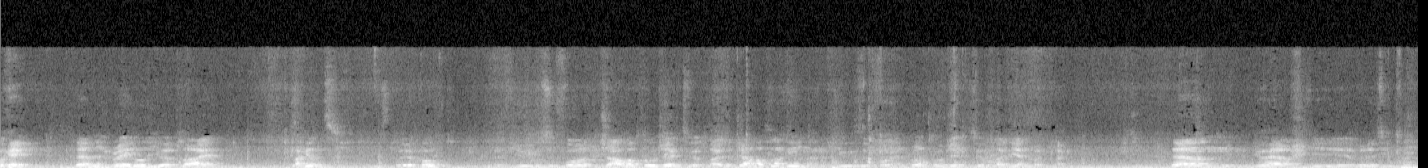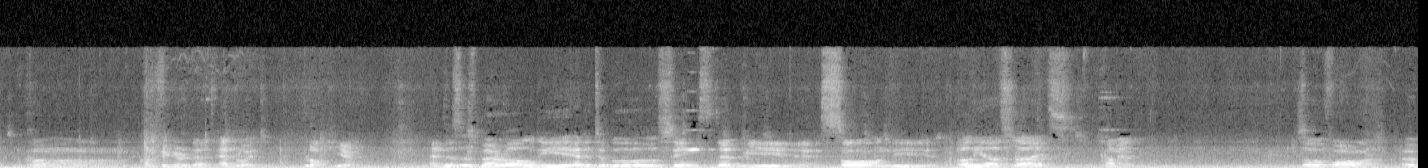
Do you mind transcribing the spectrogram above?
Okay, then in Gradle you apply plugins to your code. You use it for Java projects, you apply the Java plugin, and if you use it for Android projects, you apply the Android plugin. Then you have the ability to, to con- configure that Android block here. And this is where all the editable things that we saw on the earlier slides come in. So for a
